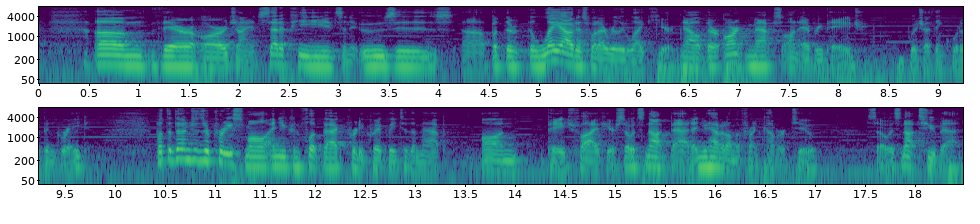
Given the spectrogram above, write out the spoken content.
um, there are giant centipedes and oozes, uh, but the, the layout is what I really like here. Now, there aren't maps on every page, which I think would have been great, but the dungeons are pretty small, and you can flip back pretty quickly to the map on page 5 here, so it's not bad, and you have it on the front cover too, so it's not too bad.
